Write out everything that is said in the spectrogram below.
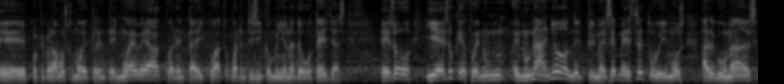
Eh, porque pasamos como de 39 a 44, 45 millones de botellas. Eso, y eso que fue en un, en un año donde el primer semestre tuvimos algunas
